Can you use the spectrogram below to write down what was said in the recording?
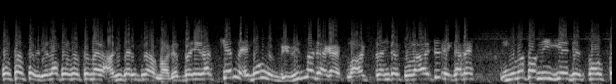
প্রশাসন, জেলা প্রশাসনের আধিকারিকরা নজরদারি রাখছেন এবং বিভিন্ন জায়গায় ফ্লাড সেন্টার খোলা হয়েছে এখানে মূলত নিয়ে গিয়ে যে সমস্ত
